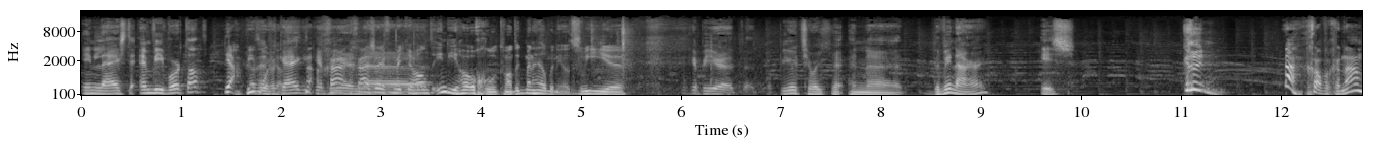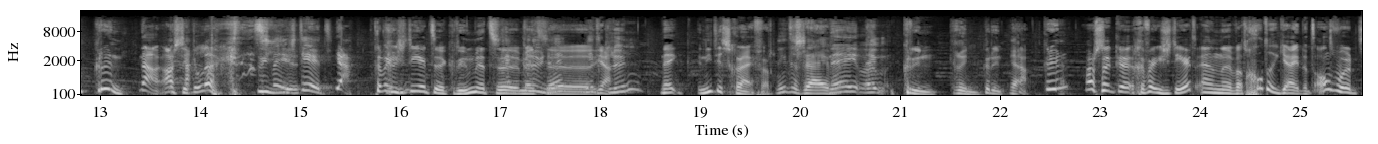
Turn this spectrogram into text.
inlijsten. En wie wordt dat? ja, wie even wordt dat? kijken. Ik Nou, heb ga, hier een, ga eens even met je eh, hand in die hoge hoed, want ik ben heel benieuwd. Wie, eh, Ik heb hier het, het papiertje wat je... En eh, de winnaar is... Krun! Ja, grappige naam. Kruun. Nou, hartstikke leuk. Gefeliciteerd! Ja, gefeliciteerd uh, Kruun. Met, met, Niet ja. Kluun, Nee, niet de schrijver. niet de schrijver. Nee, eh, Kruun. Krun. Kruun. Ja. Nou, Kruun, hartstikke gefeliciteerd. En wat goed dat jij dat antwoord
